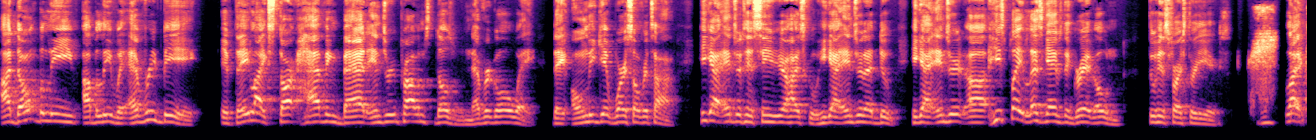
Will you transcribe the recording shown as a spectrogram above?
I don't believe. I believe with every big, if they like start having bad injury problems, those will never go away. They only get worse over time. He got injured his senior year of high school. He got injured at Duke. He got injured. Uh, he's played less games than Greg Oden through his first three years. Like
